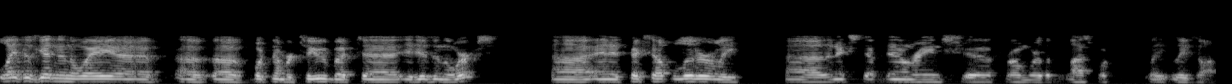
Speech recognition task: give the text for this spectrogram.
life, is getting in the way uh, of, of, book number two, but uh, it is in the works, uh, and it picks up literally uh, the next step downrange uh, from where the last book leaves off.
